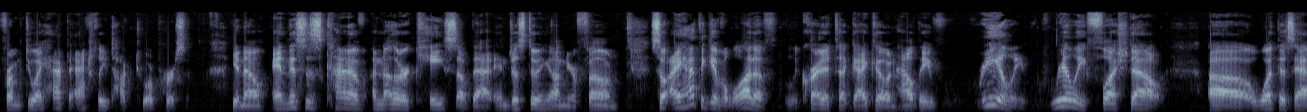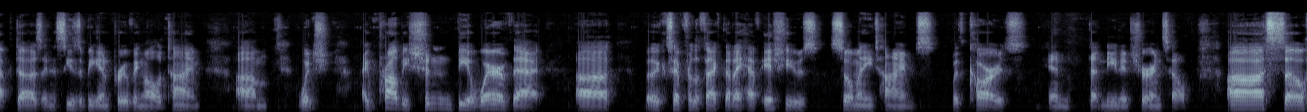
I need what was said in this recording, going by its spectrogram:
From do I have to actually talk to a person? You know, and this is kind of another case of that, and just doing it on your phone. So I have to give a lot of credit to Geico and how they've really, really fleshed out uh, what this app does, and it seems to be improving all the time. Um, which I probably shouldn't be aware of that, uh, except for the fact that I have issues so many times with cars and that need insurance help. Uh, so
